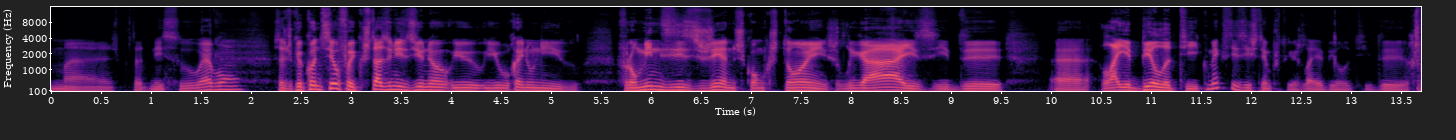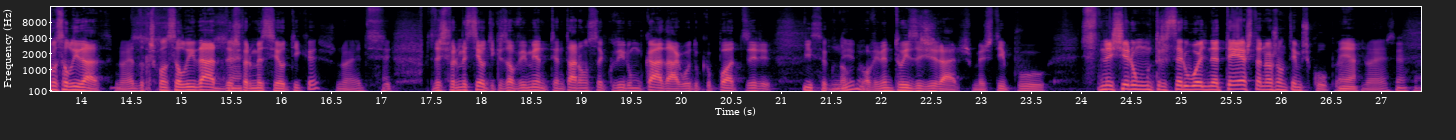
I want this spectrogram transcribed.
Mas, portanto, nisso é bom. Ou seja, o que aconteceu foi que os Estados Unidos e o, e o- Reino Unido foram menos exigentes com questões legais e de ah, liability. Como é que se diz isto em português? Liability. De responsabilidade, não é? De responsabilidade das farmacêuticas, não é? Se- Das farmacêuticas, obviamente, tentaram sacudir um bocado a água do capote, dizer. Isso Não, acudiram. obviamente tu a exagerares, mas tipo, se nascer um terceiro olho na testa, nós não temos culpa, Yeah. não é? Sim, sim.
